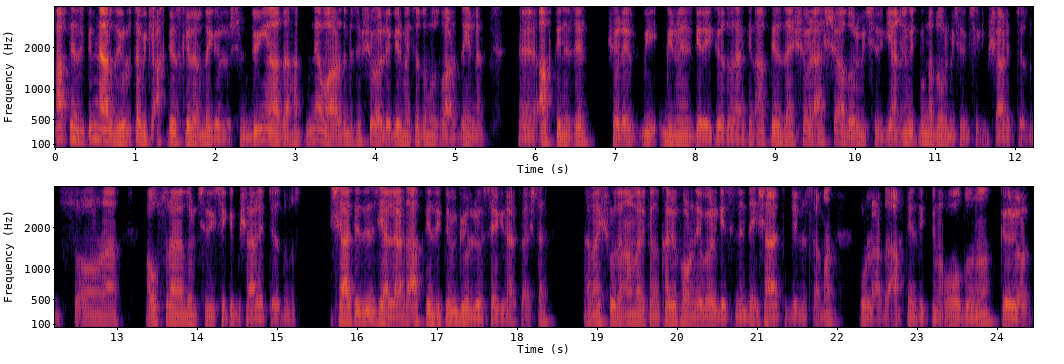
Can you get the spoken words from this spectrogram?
Akdeniz iklimi nerede görülür? Tabii ki Akdeniz kıyılarında görülür. Şimdi dünyada ne vardı? Bizim şöyle bir metodumuz vardı değil mi? Ee, Akdeniz'in şöyle bir bilmeniz gerekiyordu derken Akdeniz'den şöyle aşağı doğru bir çizgi yani Ümit Burnu'na doğru bir çizgi çekip işaretliyordunuz. Sonra Avustralya'ya doğru çizgi çekip işaretliyordunuz. İşaretlediğiniz yerlerde Akdeniz iklimi görülüyor sevgili arkadaşlar. Hemen şuradan Amerika'nın Kaliforniya bölgesini de işaretlediğimiz zaman buralarda Akdeniz iklimi olduğunu görüyorum.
